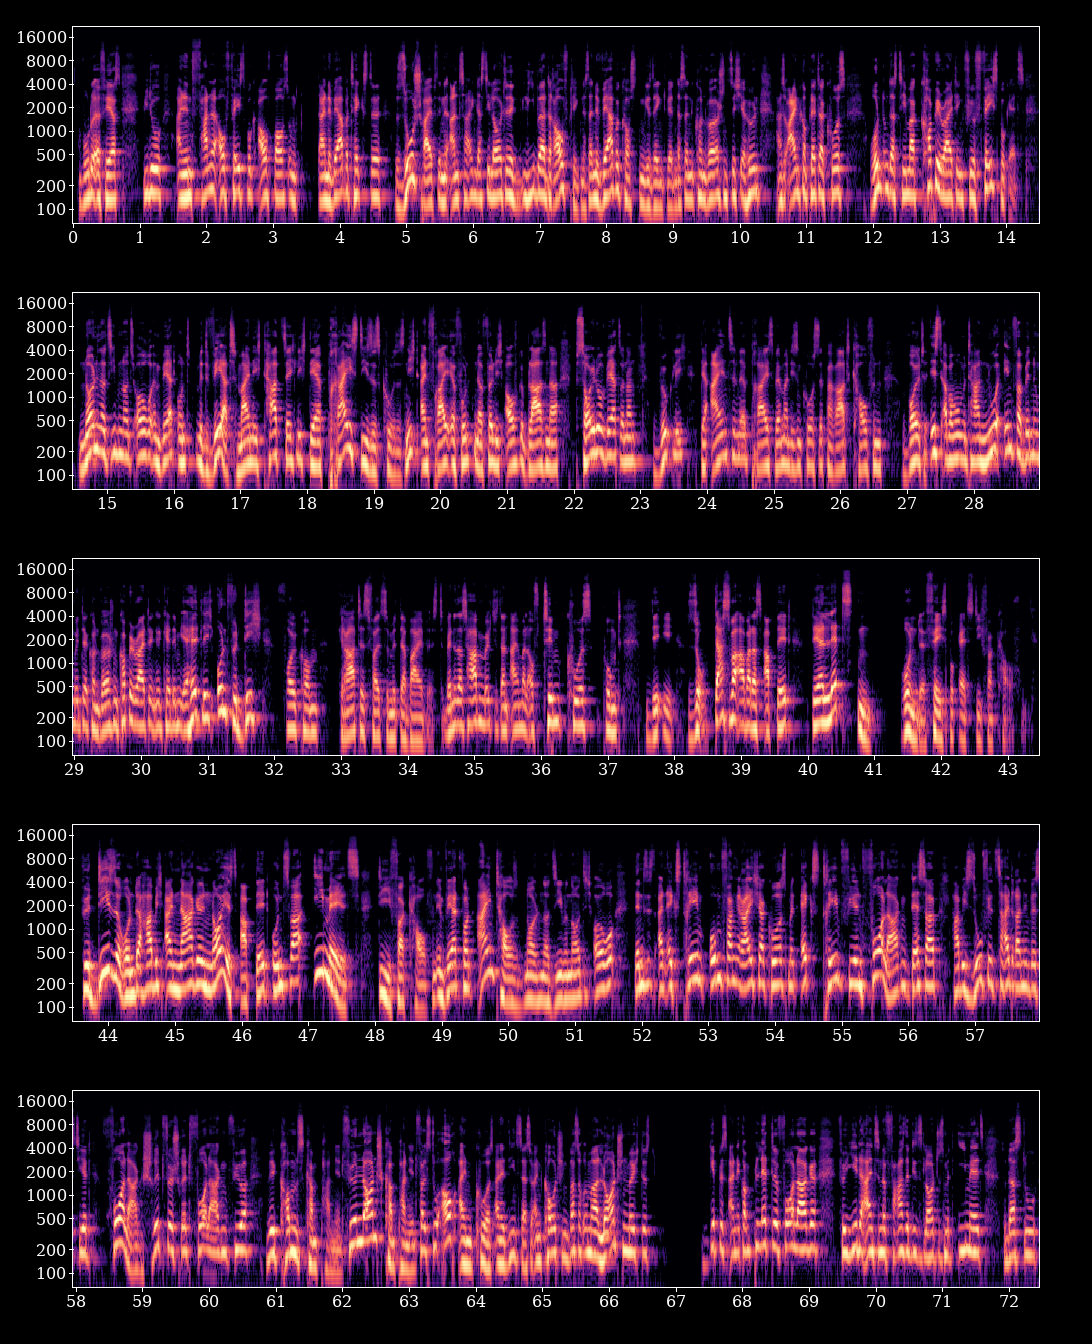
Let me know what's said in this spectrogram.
wo du erfährst, wie du einen Funnel auf Facebook aufbaust und deine Werbetexte so schreibst in den Anzeigen, dass die Leute lieber draufklicken, dass deine Werbekosten gesenkt werden, dass deine Conversions sich erhöhen. Also ein kompletter Kurs rund um das Thema Copywriting für Facebook-Ads. 997 Euro im Wert und mit Wert meine ich tatsächlich der Preis dieses Kurses. Nicht ein frei erfundener, völlig aufgeblasener Pseudo-Wert, sondern wirklich der einzelne Preis, wenn man diesen Kurs separat kaufen wollte. Ist aber momentan nur in Verbindung mit der Conversion Copywriting Academy erhältlich und für dich vollkommen gratis, falls du mit dabei bist. Wenn du das haben möchtest, dann einmal auf timkurs.de. So, das war aber das Update der letzten Runde Facebook Ads, die verkaufen. Für diese Runde habe ich ein nagelneues Update und zwar E-Mails, die verkaufen im Wert von 1997 Euro, denn es ist ein extrem umfangreicher Kurs mit extrem vielen Vorlagen. Deshalb habe ich so viel Zeit daran investiert, Vorlagen, Schritt für Schritt, Vorlagen für Willkommenskampagnen, für Launchkampagnen. Falls du auch einen Kurs, eine Dienstleistung, ein Coaching, was auch immer launchen möchtest, hier gibt es eine komplette Vorlage für jede einzelne Phase dieses Launches mit E-Mails, sodass du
